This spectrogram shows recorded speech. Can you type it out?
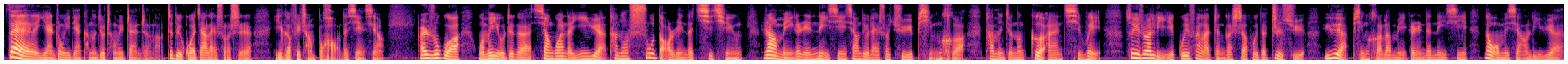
再严重一点，可能就成为战争了。这对国家来说是一个非常不好的现象。而如果我们有这个相关的音乐，它能疏导人的七情，让每个人内心相对来说趋于平和，他们就能各安其位。所以说，礼规范了整个社会的秩序，乐平和了每个人的内心。那我们想，礼乐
